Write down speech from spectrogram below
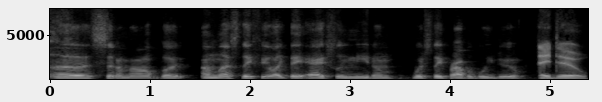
uh sit him out. But unless they feel like they actually need him, which they probably do, they do.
